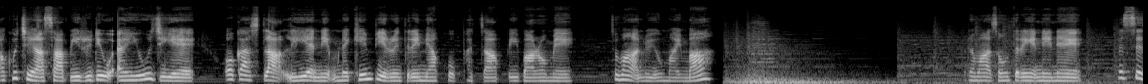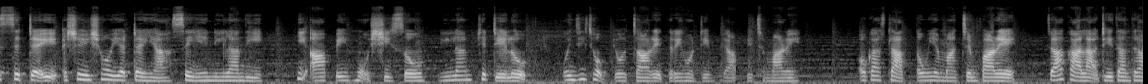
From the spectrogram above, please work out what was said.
အခုချိန်ကစပြီး Radio UNG ရဲ့။ဩဂတ်စ်လ၄ရက်နေ့မနက်ခင်းပြည်တွင်သတင်းများကိုဖတ်ကြားပေးပါတော့မယ်။ကျွန်မအနွေဦးမိုင်းပါ။ပထမဆုံးသတင်းအနေနဲ့ဖက်စစ်စစ်တပ်၏အရှိန်လျှော့ရက်တန်ရာစည်ရင်နီလန်းသည်ဖိအားပေးမှုအရှိဆုံးနီလန်းဖြစ်တယ်လို့ဝန်ကြီးချုပ်ပြောကြားတဲ့သတင်းကိုတင်ပြပေးချင်ပါတယ်။ ဩဂတ်စ်လ3ရက်မှာကျင်းပတဲ့ကြားကာလဒေသန္တရ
